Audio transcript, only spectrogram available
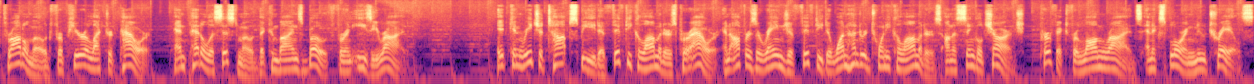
throttle mode for pure electric power, and pedal assist mode that combines both for an easy ride. It can reach a top speed of 50 km per hour and offers a range of 50 to 120 km on a single charge, perfect for long rides and exploring new trails.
